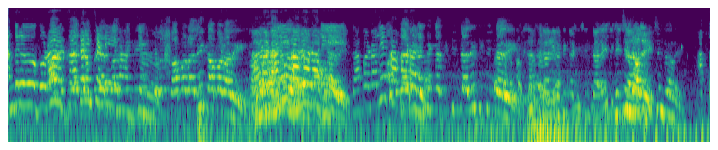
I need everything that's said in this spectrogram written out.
అందరూ కూడా సహకరించండి. రాజ్యంలో. కాపాడాలి కాపాడాలి. కాపాడాలి కాపాడాలి. కాపాడాలి కాపాడాలి. గట్టిగా శిక్షించాలి శిక్షించాలి శిక్షించాలి. శిక్షించాలి. అత్త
